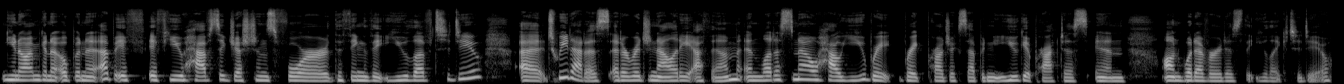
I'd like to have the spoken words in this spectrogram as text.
you know i'm going to open it up. If if you have suggestions for the thing that you love to do uh, tweet at us at OriginalityFM and let us know how you break break projects up and you get practice in on whatever it is that you like to do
